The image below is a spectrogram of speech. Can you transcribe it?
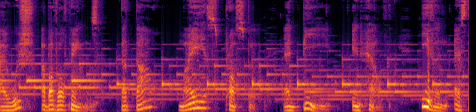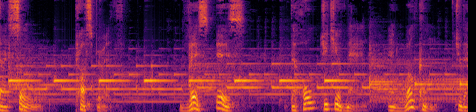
I wish above all things that thou mayest prosper and be in health, even as thy soul prospereth. This is the whole duty of man, and welcome to the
